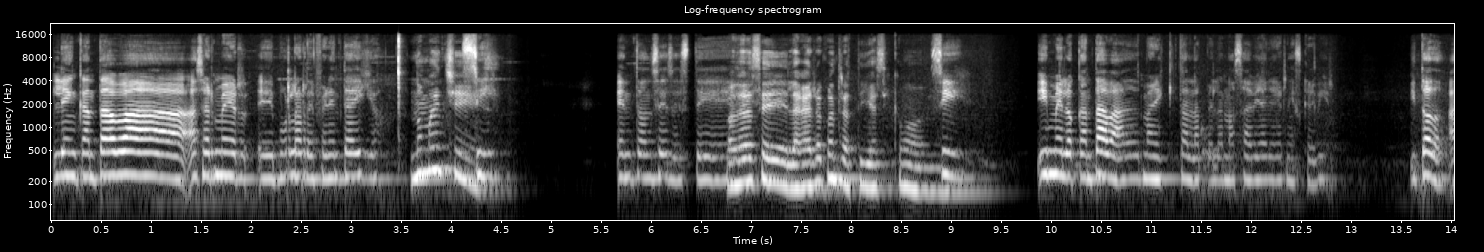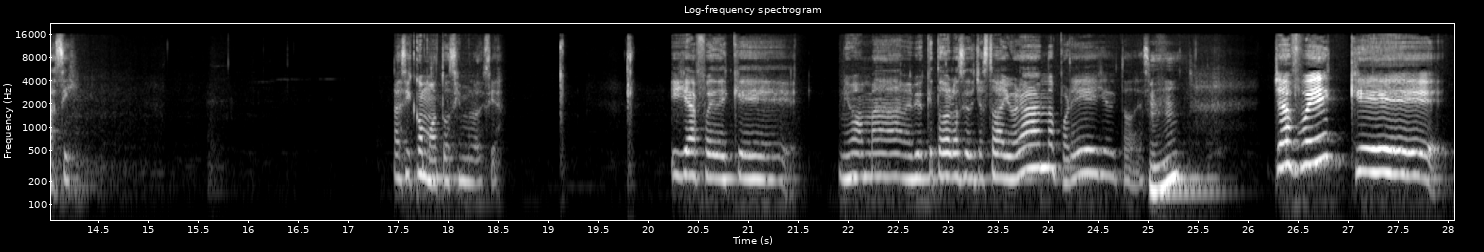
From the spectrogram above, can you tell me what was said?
le encantaba hacerme eh, burla referente a ello. No manches. Sí. Entonces, este... O sea, se la agarró contra ti así como. Sí. Y me lo cantaba, Mariquita la Pela no sabía leer ni escribir. Y todo, así. Así como tú sí me lo decía. Y ya fue de que mi mamá me vio que todos los días yo estaba llorando por ello y todo eso. Ujú. Ya fue que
